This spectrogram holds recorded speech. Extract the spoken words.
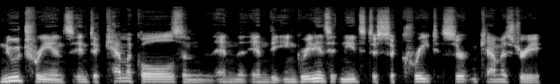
nutrients into chemicals and, and, and the ingredients it needs to secrete certain chemistry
